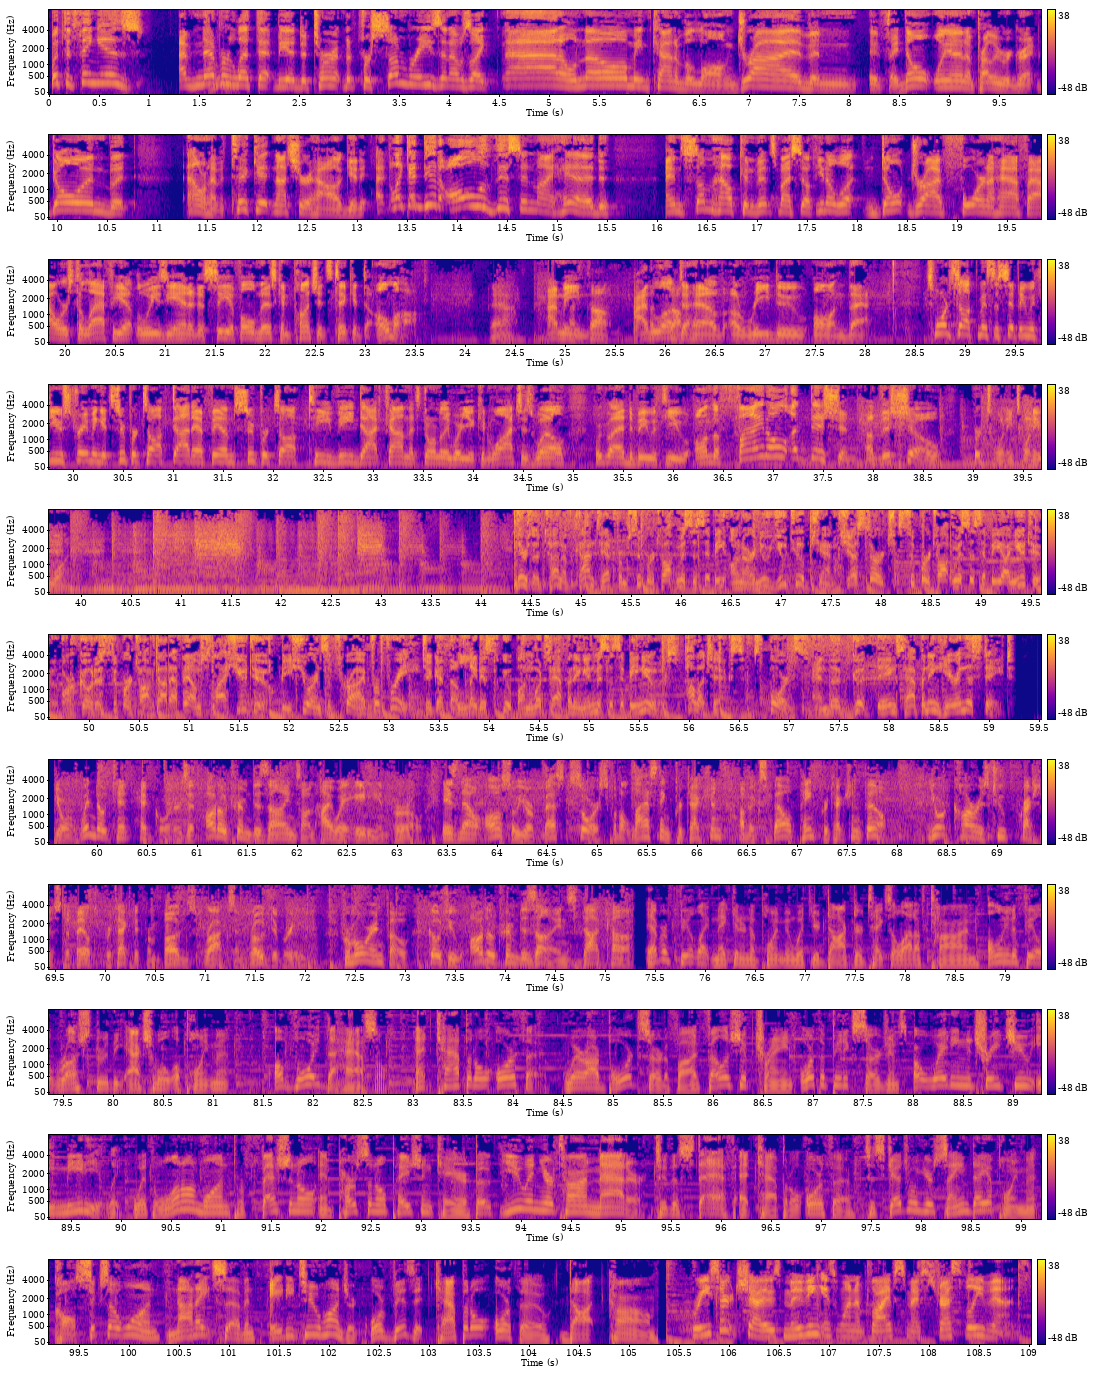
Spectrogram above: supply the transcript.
But the thing is, I've never oh. let that be a deterrent. But for some reason, I was like, I don't know. I mean, kind of a long drive, and if they don't win, I probably regret going. But I don't have a ticket. Not sure how I'll get it. Like I did all of this in my head and somehow convince myself, you know what, don't drive four and a half hours to Lafayette, Louisiana to see if Ole Miss can punch its ticket to Omaha. Yeah. I mean, I'd That's love tough. to have a redo on that. Sports Talk Mississippi with you, streaming at supertalk.fm, supertalktv.com. That's normally where you can watch as well. We're glad to be with you on the final edition of this show for 2021. There's a ton of content from Super Talk Mississippi on our new YouTube channel. Just search Super Talk Mississippi on YouTube or go to supertalk.fm slash YouTube. Be sure and subscribe for free to get the latest scoop on what's happening in Mississippi news, politics, sports, and the good things happening here in the state. Your window tint headquarters at Auto Trim Designs on Highway 80 in Pearl is now also your best source for the lasting protection of XPEL paint protection film. Your car is too precious to fail to protect it from bugs, rocks, and road debris. For more info, go to autotrimdesigns.com. Ever feel like making an appointment with your doctor takes a lot of time, only to feel rushed through the actual appointment? Avoid the hassle at Capital Ortho, where our board certified, fellowship trained orthopedic surgeons are waiting to treat you immediately with one on one professional and personal patient care. Both you and your time matter to the staff at Capital Ortho. To schedule your same day appointment, call 601 987 8200 or visit capitalortho.com. Research shows moving is one of life's most stressful events.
